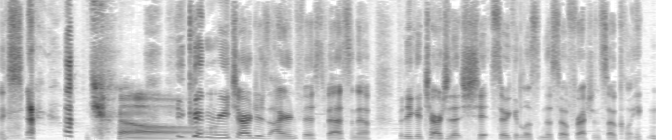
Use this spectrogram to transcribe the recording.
exactly. Oh. He couldn't recharge his Iron Fist fast enough, but he could charge that shit so he could listen to So Fresh and So Clean.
